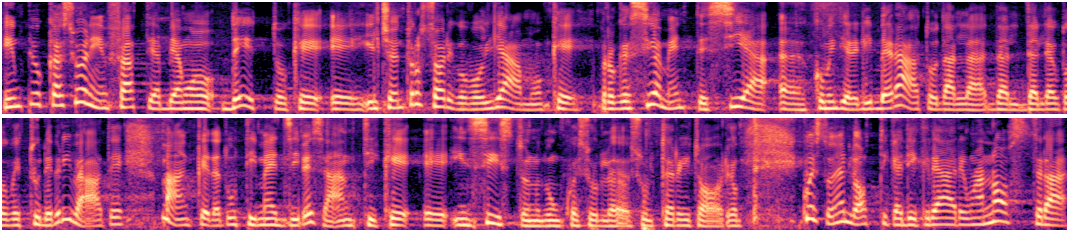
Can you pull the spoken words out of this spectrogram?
In più occasioni infatti abbiamo detto che eh, il centro storico vogliamo che progressivamente sia eh, come dire, liberato dal, dal, dalle autovetture private ma anche da tutti i mezzi pesanti che eh, insistono dunque sul, sul territorio. Questo nell'ottica di creare una nostra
